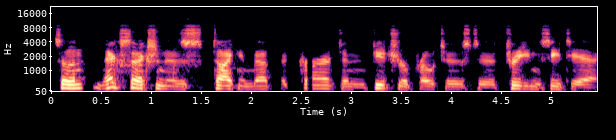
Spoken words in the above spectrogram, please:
So the next section is talking about the current and future approaches to treating CTX.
